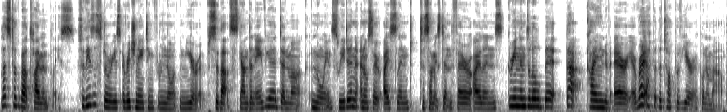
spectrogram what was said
Let's talk about time and place. So these are stories originating from Northern Europe, so that's Scandinavia, Denmark, Norway, and Sweden, and also Iceland, to some extent the Faroe Islands, Greenland a little bit, that kind of area, right up at the top of Europe on a map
